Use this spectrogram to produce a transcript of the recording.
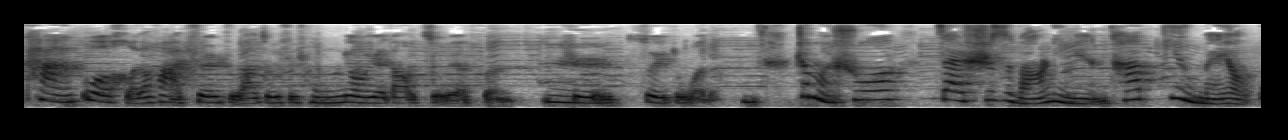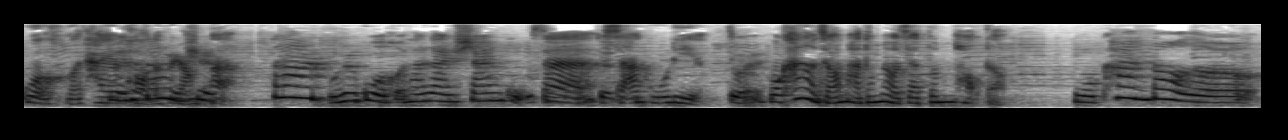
看过河的话，确实主要就是从六月到九月份是最多的。嗯，这么说，在狮子王里面，他并没有过河，他也跑得非常快。他当然不是过河，他在山谷在峡谷里。对，我看到角马都没有在奔跑的。我看到了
